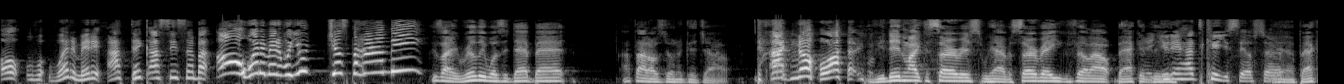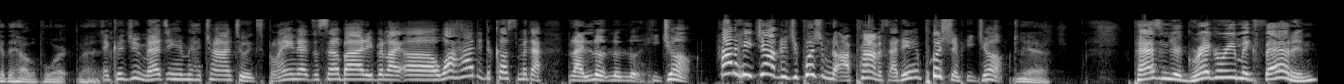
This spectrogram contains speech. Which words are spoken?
Oh, w- wait a minute. I think I see somebody. Oh, wait a minute. Were you just behind me? He's like, really? Was it that bad? I thought I was doing a good job. I know. I, If you didn't like the service, we have a survey you can fill out back at the, you didn't have to kill yourself, sir. yeah, back at the heliport. But And could you imagine him trying to explain that to somebody? Be like, uh, why, how did the customer die? Be like, look, look, look, he jumped. How did he jump? Did you push him? No, I promise I didn't push him. He jumped. Yeah. Passenger Gregory McFadden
